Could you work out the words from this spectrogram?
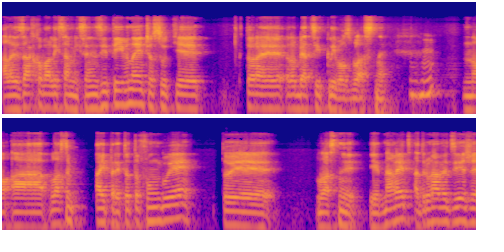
ale zachovali sa mi senzitívne, čo sú tie, ktoré robia citlivosť vlastne. Mm-hmm. No a vlastne aj preto to funguje. To je vlastne jedna vec. A druhá vec je, že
